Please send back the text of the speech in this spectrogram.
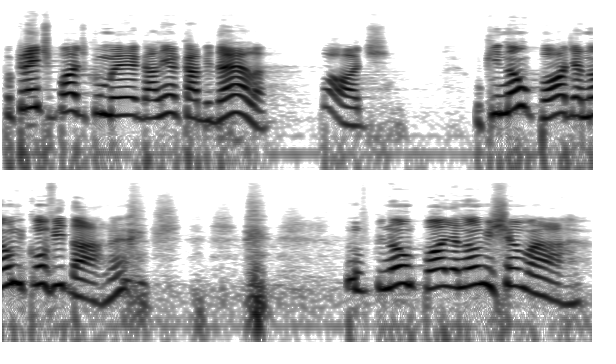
O crente pode comer galinha cabidela? Pode. O que não pode é não me convidar, né? O que não pode é não me chamar.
